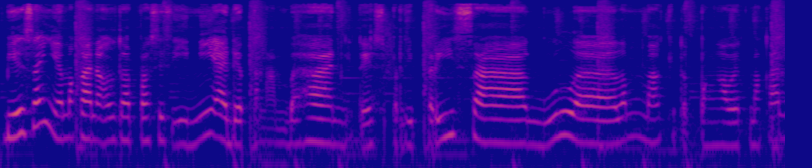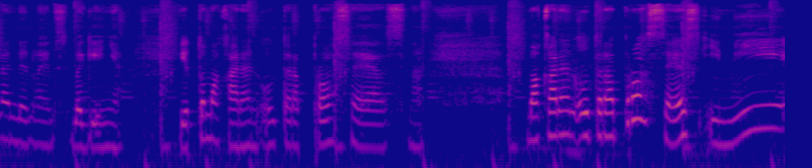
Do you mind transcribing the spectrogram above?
biasanya makanan ultra proses ini ada penambahan gitu ya seperti perisa, gula, lemak, itu pengawet makanan dan lain sebagainya. Itu makanan ultra proses. Nah, makanan ultra proses ini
